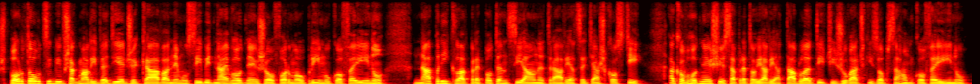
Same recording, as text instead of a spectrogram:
Športovci by však mali vedieť, že káva nemusí byť najvhodnejšou formou príjmu kofeínu, napríklad pre potenciálne tráviace ťažkosti. Ako vhodnejšie sa preto javia tablety či žuvačky s obsahom kofeínu.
